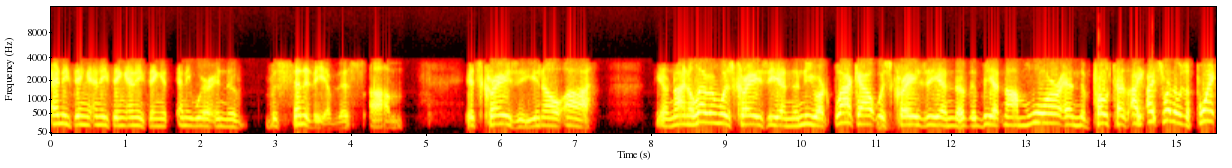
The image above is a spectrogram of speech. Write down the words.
anything, anything, anything anywhere in the vicinity of this. Um It's crazy, you know. uh you know, 9/11 was crazy, and the New York blackout was crazy, and the, the Vietnam War and the protests. I, I swear there was a point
